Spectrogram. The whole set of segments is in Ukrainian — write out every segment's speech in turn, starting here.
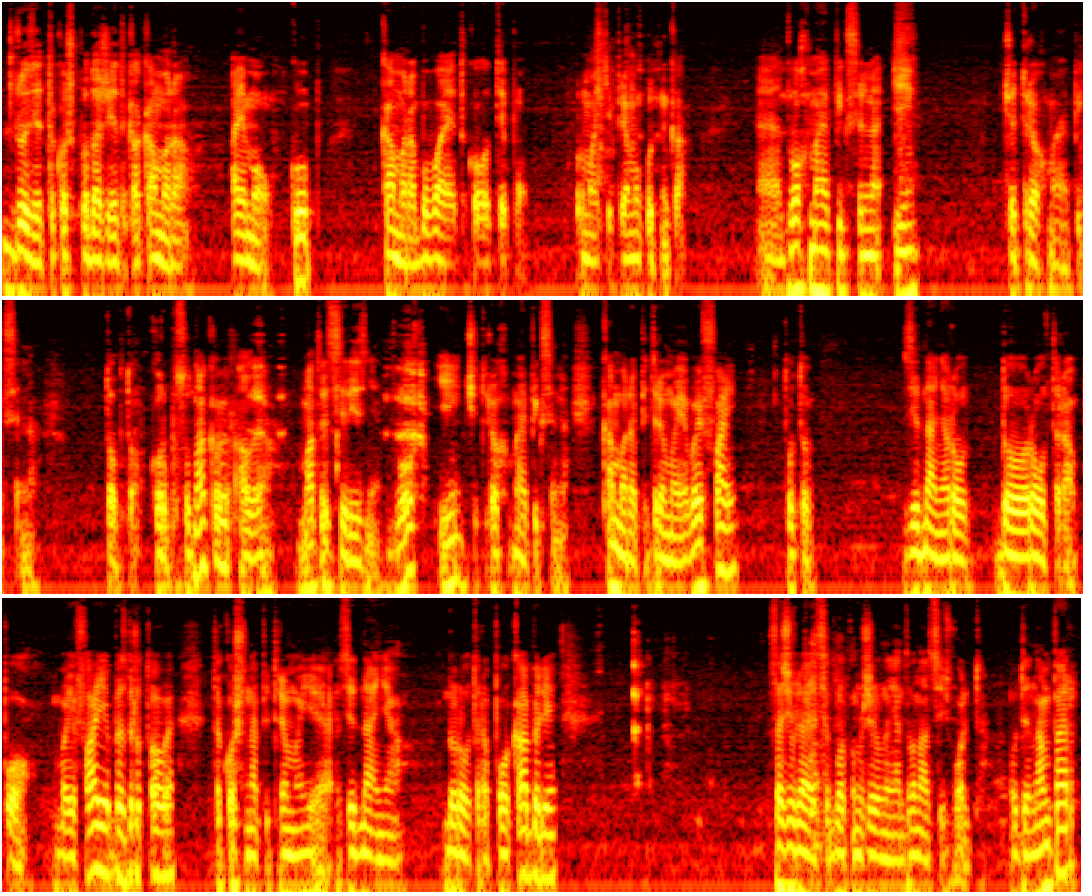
Друзі, також в продажі є така камера IMO Cube. Камера буває такого типу в форматі прямокутника 2 мегапіксельна і 4 мегапіксельна. Тобто корпус однаковий, але матриці різні 2 і 4 мегапіксельна. Камера підтримує Wi-Fi, тобто з'єднання до роутера по Wi-Fi є бездротове. Також вона підтримує з'єднання до роутера по кабелі. Заживляється блоком живлення 12 вольт 1 ампер.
